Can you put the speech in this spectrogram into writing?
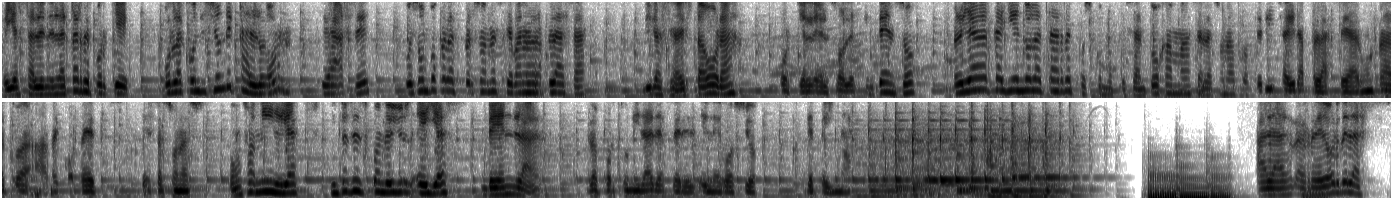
ellas salen en la tarde porque por la condición de calor que hace, pues son pocas las personas que van a la plaza, dígase a esta hora, porque el sol es intenso, pero ya cayendo la tarde, pues como que se antoja más en la zona fronteriza ir a placear un rato, a, recorrer estas zonas con familia. Entonces cuando ellos, ellas ven la, la oportunidad de hacer el, negocio de peinar. alrededor de las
